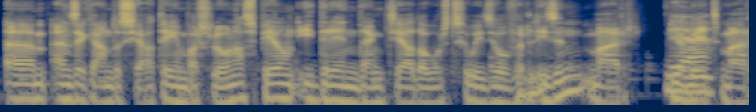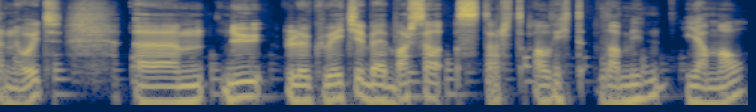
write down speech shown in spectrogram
Ehm, en ze gaan dus ja, tegen Barcelona spelen. Iedereen denkt, ja, dat wordt sowieso verliezen, maar je weet maar nooit. Ehm, nu, leuk weetje, bij Barça start Lamine Yamal.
